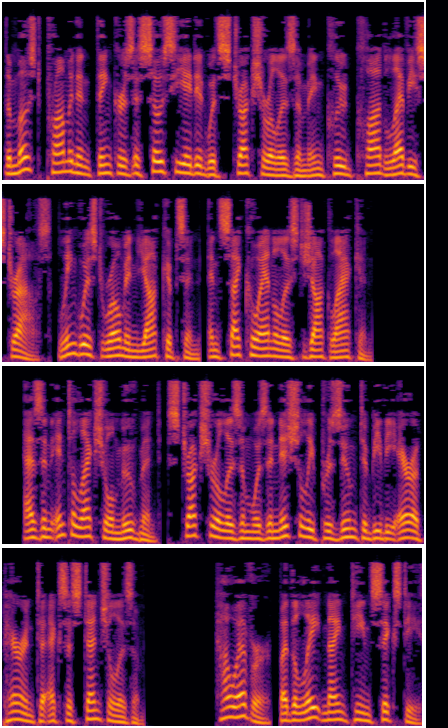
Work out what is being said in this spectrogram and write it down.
The most prominent thinkers associated with structuralism include Claude Lévi-Strauss, linguist Roman Jakobson, and psychoanalyst Jacques Lacan. As an intellectual movement, structuralism was initially presumed to be the heir apparent to existentialism. However, by the late 1960s,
